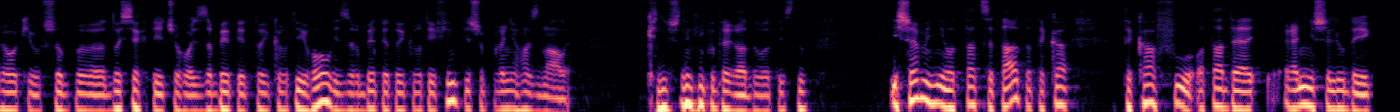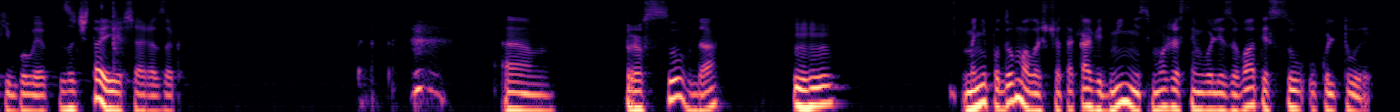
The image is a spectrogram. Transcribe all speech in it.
років, щоб е, досягти чогось, забити той крутий гол і зробити той крутий фінт, і щоб про нього знали. Звісно, він буде радуватись. Ну. І ще мені от та цитата така. Така фу, ота, де раніше люди, які були. Зачитай її ще разок. Ем, про сув, да? Угу. Мені подумало, що така відмінність може символізувати сув у культурі,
